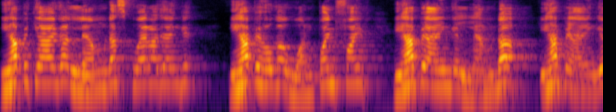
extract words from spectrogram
यहाँ पे क्या आएगा? लैमडा स्क्वायर आ जाएँगे। यहाँ पे होगा 1.5 यहाँ पे आएँगे लैमडा यहाँ पे आएँगे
